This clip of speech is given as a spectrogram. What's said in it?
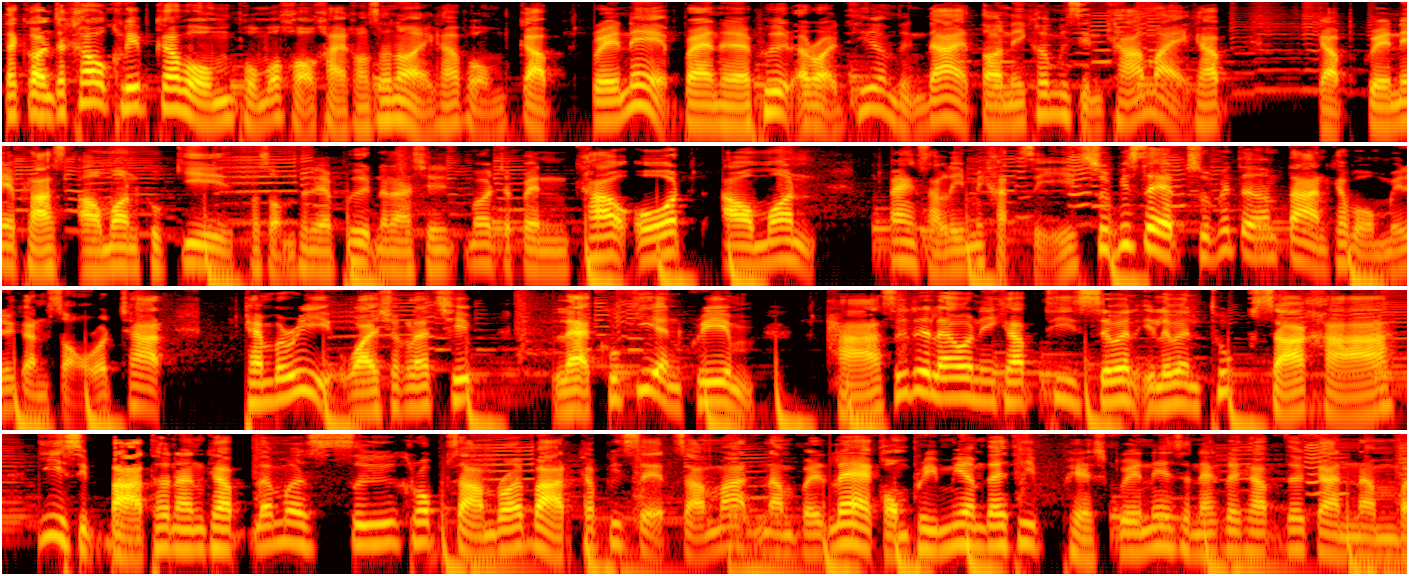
แต่ก่อนจะเข้าคลิปครับผม ผมก็ขอขายของซะหน่อยครับผมกับเกรเน่แบรนด์ธัญพืชอร่อยที่เริ่มถึงได้ ตอนนี้เขามีสินค้าใหม่ครับ กับเกรเน่ plus almond cookie ผสมธัญพืชนานาชนิดไม่ว่าจะเป็นข้าวโอ๊ตอัลมอนด์แป้งสาลีไม่ขัดสี สูตรพิเศษ สูตรไม่เติมน้ำตาลครับผมมีด้วยกัน 2 รสชาติแคนเบอรี่ไวท์ช็อกโกแลตชิพและคุกกี้แอนด์ครีม หาซื้อได้แล้ววันนี้ครับที่7 e เ e ่ e อทุกสาขา 20 บาทเท่านั้นครับ และเมื่อซื้อครบ 300 บาทครับพิเศษสามารถนำไปแลกของพรีเมียมได้ที่เพจ g r e n e Snack ด้วยครับ ด้วยการนำใบ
